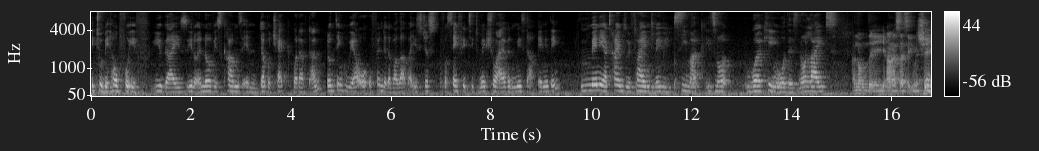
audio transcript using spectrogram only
It will be helpful if you guys, you know, a novice comes and double check what I've done. Don't think we are offended about that, but it's just for safety to make sure I haven't missed out anything. Many a times we find maybe CMAC it's not working or there's no light And on the anaesthetic machine,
